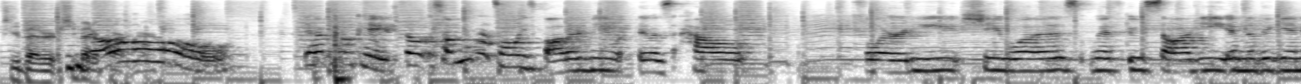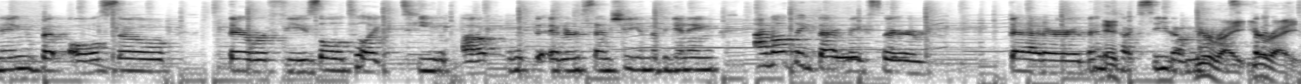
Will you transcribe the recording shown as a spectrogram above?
She's a better. She's a better partner. No. Yeah, okay, so something that's always bothered me it was how flirty she was with Usagi in the beginning, but also their refusal to like team up with the inner Senshi in the beginning. I don't think that makes her better than It- Tuxedo you're Mask, right. You're right.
